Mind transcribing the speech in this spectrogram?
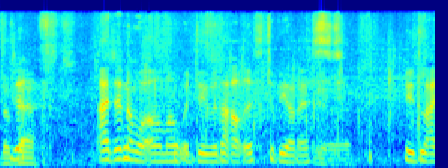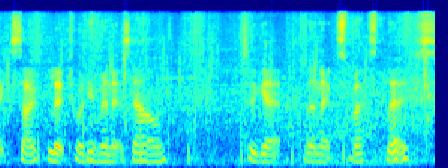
The Yeah. best. I don't know what Omar would do without this to be honest. Yeah. He'd like cycle it 20 minutes down to get the next best place.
